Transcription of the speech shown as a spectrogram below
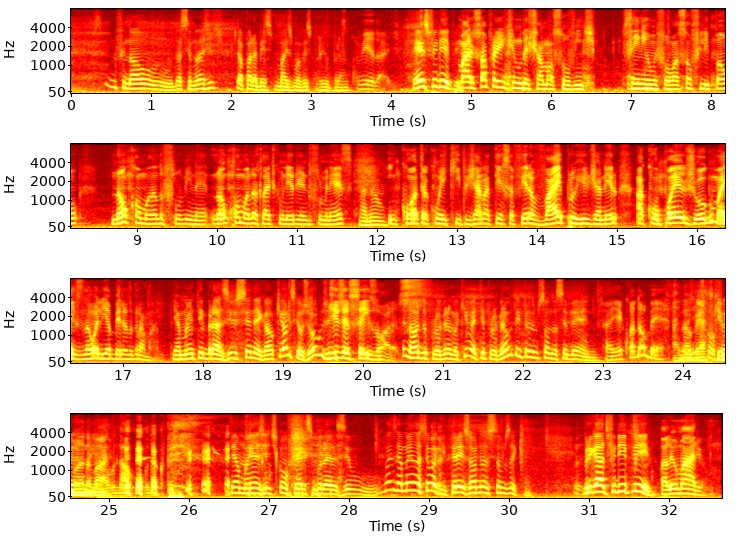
No final da semana a gente dá parabéns mais uma vez para o Rio Branco. Verdade. É isso, Felipe? Mário, só pra gente não deixar nosso ouvinte sem nenhuma informação, Filipão não comanda o Fluminense, não comanda o Atlético Mineiro diante do Fluminense. Ah, não. Encontra com a equipe já na terça-feira, vai pro Rio de Janeiro, acompanha o jogo, mas não ali à beira do gramado. E amanhã tem Brasil e Senegal. Que horas que é o jogo, gente? 16 horas. É na hora do programa aqui? Vai ter programa ou tem transmissão da CBN? Aí é com a Adalberto. É A o gente Alberto que manda, não. Até amanhã a gente confere se o Brasil. Mas amanhã nós estamos aqui. Três horas nós estamos aqui. Obrigado, Felipe. Valeu, Mário.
